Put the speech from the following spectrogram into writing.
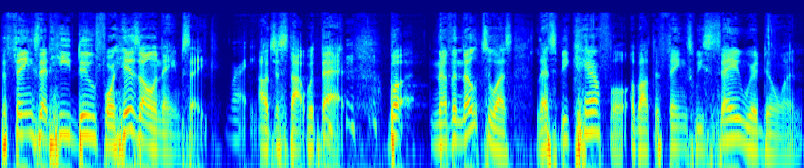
The things that he do for his own name's sake. Right. I'll just stop with that. but another note to us, let's be careful about the things we say we're doing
